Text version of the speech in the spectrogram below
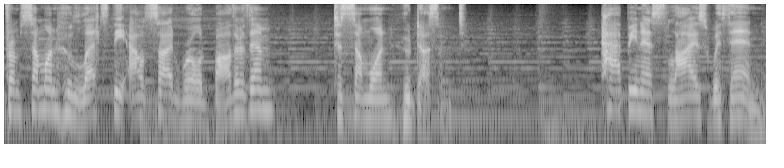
from someone who lets the outside world bother them to someone who doesn't. Happiness lies within,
